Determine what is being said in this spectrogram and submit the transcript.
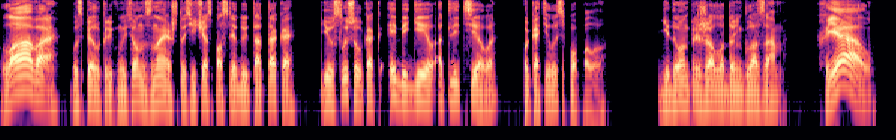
«Лава!» — успел крикнуть он, зная, что сейчас последует атака, и услышал, как Эбигейл отлетела, покатилась по полу. Гидеон прижал ладонь к глазам. «Хьял!»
